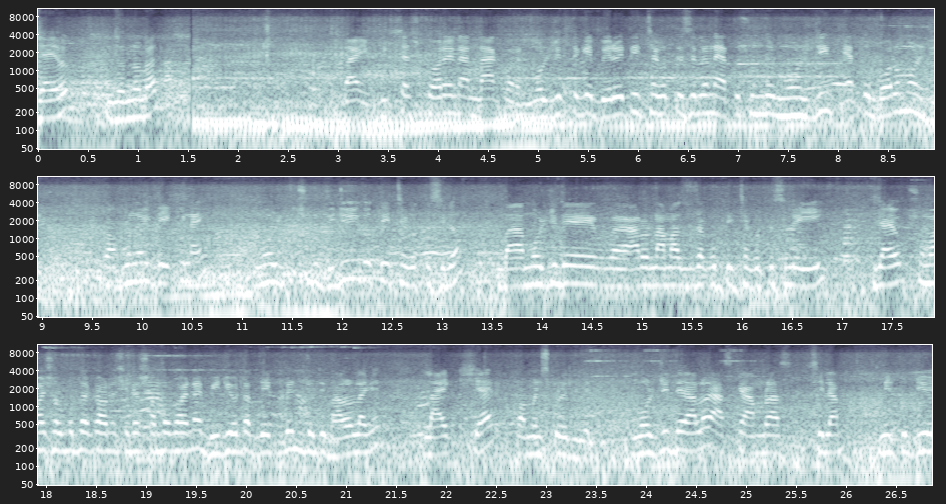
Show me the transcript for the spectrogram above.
যাই হোক, ধন্যবাদ। ভাই, বিশ্বাস করেন আর না করেন, মসজিদ থেকে বেরোইতে ইচ্ছা করতেছিল না এত সুন্দর মসজিদ, এত বড় মসজিদ। কখনোই দেখি নাই। মসজিদ শুধু ভিডিওই করতে ইচ্ছা করতেছিল। বা মসজিদে আরও নামাজ রোজা করতে ইচ্ছা করতেছিল এই। যাই হোক, সময় স্বল্পতার কারণে সেটা সম্ভব হয় না ভিডিওটা দেখবেন, যদি ভালো লাগে লাইক শেয়ার কমেন্টস করে দিবেন। মসজিদের আলোয় আজকে আমরা ছিলাম মিরপুর ডিও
